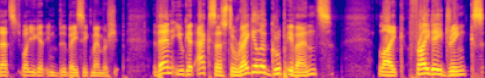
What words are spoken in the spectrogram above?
that's what you get in the basic membership. Then you get access to regular group events like Friday Drinks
